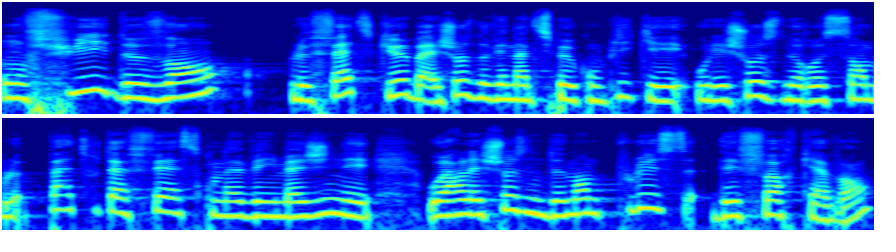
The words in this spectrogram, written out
On fuit devant le fait que bah, les choses deviennent un petit peu compliquées, ou les choses ne ressemblent pas tout à fait à ce qu'on avait imaginé, ou alors les choses nous demandent plus d'efforts qu'avant,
